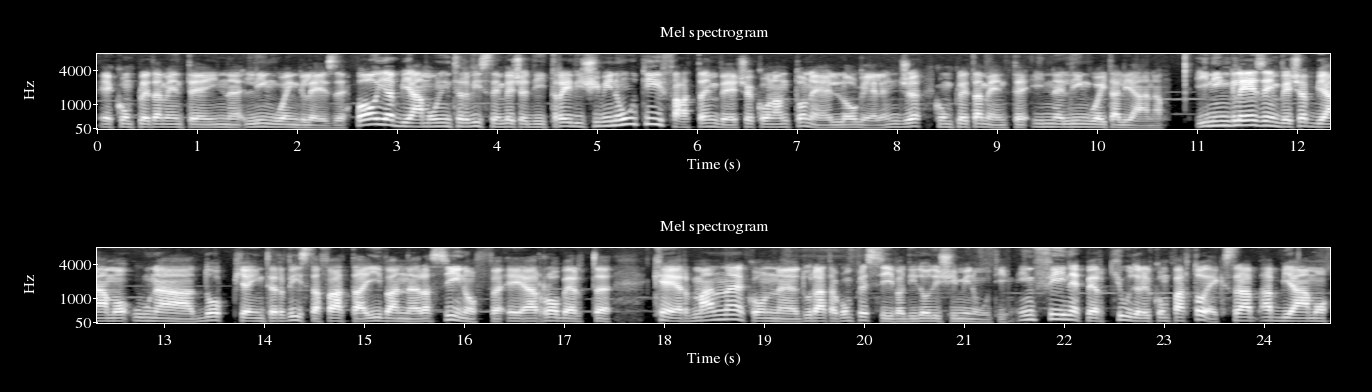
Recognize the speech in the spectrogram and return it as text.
è completamente in lingua inglese. Poi abbiamo un'intervista invece di 13 minuti fatta invece con Antonello Geleng completamente in lingua italiana. In inglese invece abbiamo una doppia intervista fatta a Ivan Rassinov e a Robert Kerman con durata complessiva di 12 minuti. Infine, per chiudere il comparto extra, abbiamo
